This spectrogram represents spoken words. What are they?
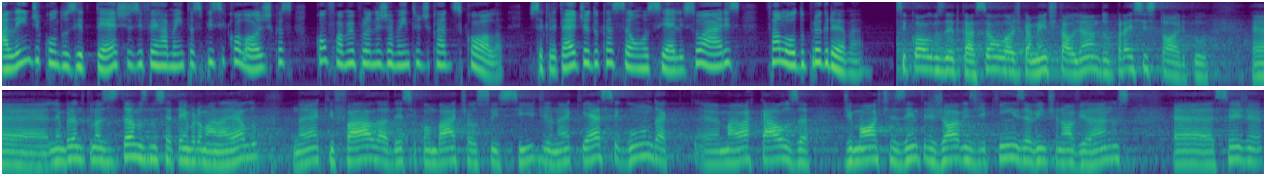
além de conduzir testes e ferramentas psicológicas conforme o planejamento de cada escola. O secretário de Educação, Rocieli Soares, falou do programa. Psicólogos da Educação, logicamente, está olhando para esse histórico. É, lembrando que nós estamos no Setembro Amarelo, né, que fala desse combate ao suicídio, né, que é a segunda é, maior causa de mortes entre jovens de 15 a 29 anos, é, seja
